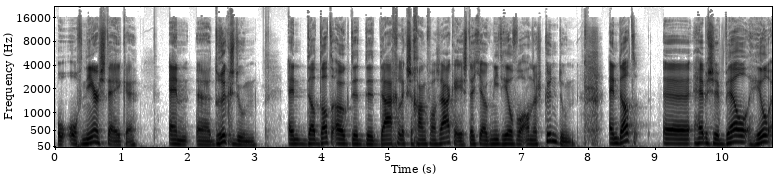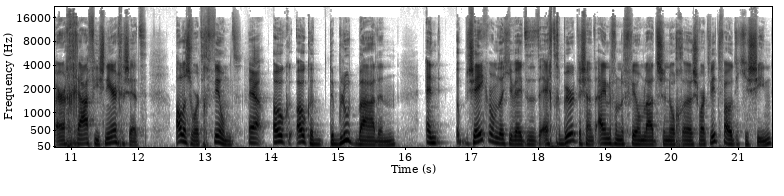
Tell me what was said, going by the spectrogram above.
of neersteken en drugs doen. En dat dat ook de, de dagelijkse gang van zaken is. Dat je ook niet heel veel anders kunt doen. En dat hebben ze wel heel erg grafisch neergezet. Alles wordt gefilmd. Ja. Ook, ook het, de bloedbaden. En zeker omdat je weet dat het echt gebeurd is. Aan het einde van de film laten ze nog eh, zwart-wit fotootjes zien...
